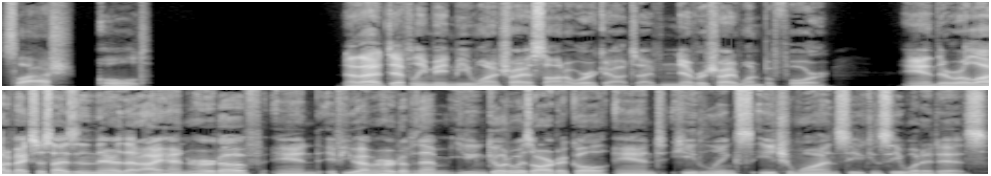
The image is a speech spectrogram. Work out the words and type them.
slash old. Now that definitely made me want to try a sauna workout. I've never tried one before. And there were a lot of exercises in there that I hadn't heard of. And if you haven't heard of them, you can go to his article and he links each one so you can see what it is.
